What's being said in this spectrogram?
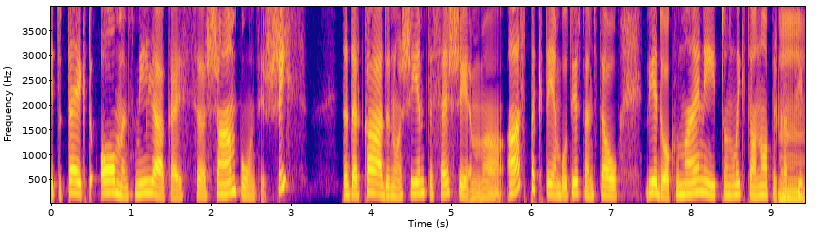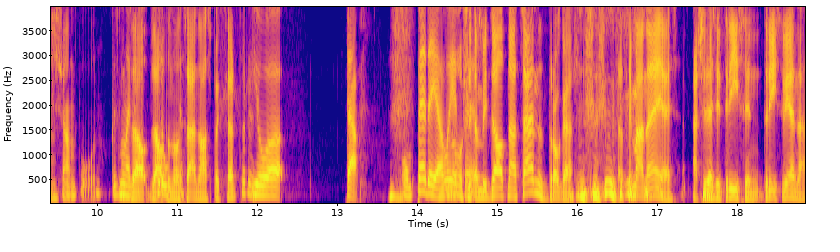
ja tu teiktu, o, mans mīļākais šampūns ir šis, tad ar kādu no šiem sešiem aspektiem būtu iespējams tavu viedokli mainīt un likt tev nopirkt mm. citu šampūnu. Kas man liekas, Zelta no cēnu aspekts ar tur ir. Jo tā. Un pēdējā lieta. nu, šitam bija zeltainā cena, draugās. Tas ir manējais. Šitais ir trīs, trīs vienā.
